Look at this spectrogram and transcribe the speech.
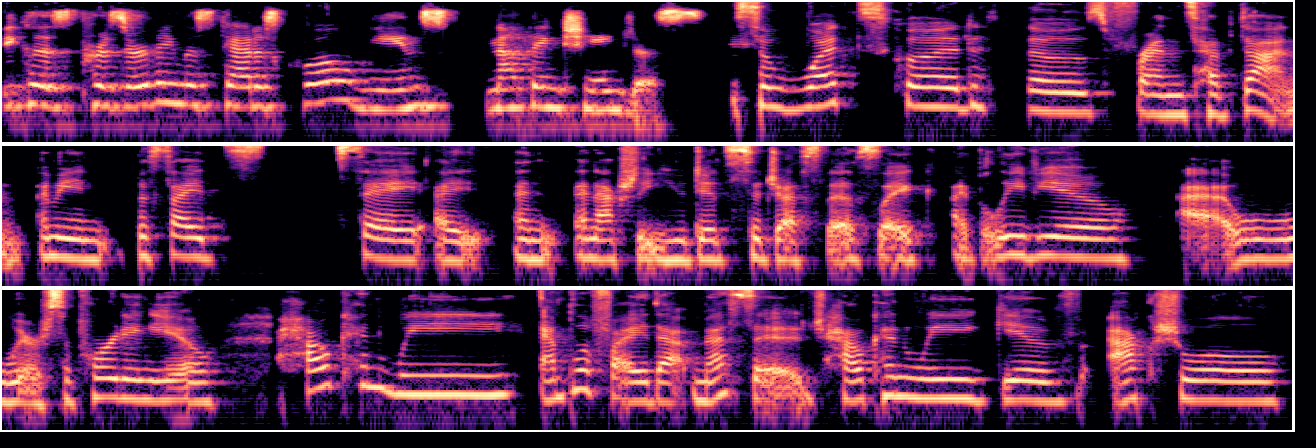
because preserving the status quo means nothing changes. So, what could those friends have done? I mean, besides say i and and actually you did suggest this like i believe you uh, we're supporting you how can we amplify that message how can we give actual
